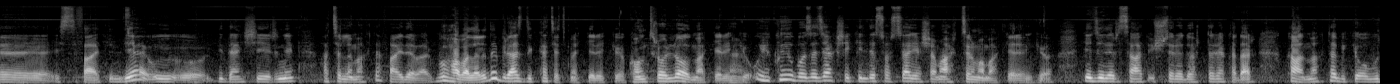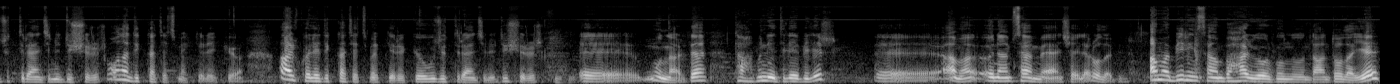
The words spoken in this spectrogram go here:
e, istifa ettim diye o, o giden şiirini hatırlamakta fayda var. Bu havalara da biraz dikkat etmek gerekiyor. Kontrollü olmak gerekiyor. Uykuyu bozacak şekilde sosyal yaşamı arttırmamak gerekiyor. Geceleri saat 3'lere 4'lere kadar kalmak tabii ki o vücut direncini düşürür. Ona dikkat etmek gerekiyor. Alkole dikkat etmek gerekiyor. Vücut direncini düşürür. Ee, bunlar da tahmin edilebilir. Ee, ama önemsenmeyen şeyler olabilir. Ama bir insan bahar yorgunluğundan dolayı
